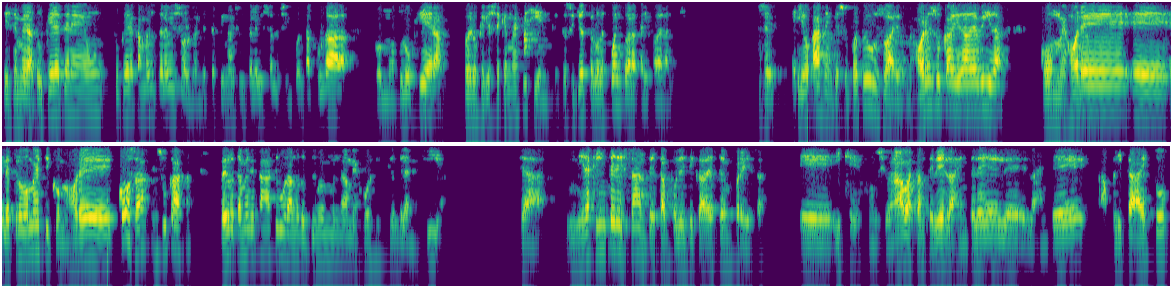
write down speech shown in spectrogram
Dicen, mira, tú quieres tener un, tú quieres cambiar tu televisor, vende te financia un televisor de 50 pulgadas, como tú lo quieras, pero que yo sé que es más eficiente. Entonces, yo te lo descuento de la tarifa de la luz. Entonces, ellos hacen que sus propios usuarios mejoren su calidad de vida con mejores eh, electrodomésticos, mejores cosas en su casa, pero también te están asegurando que tienes una mejor gestión de la energía. O sea, mira qué interesante esta política de esta empresa eh, y que funciona bastante bien. La gente, le, le- la gente aplica esto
